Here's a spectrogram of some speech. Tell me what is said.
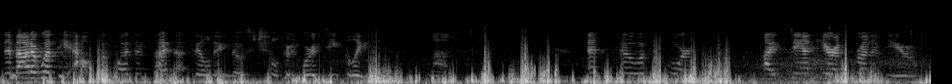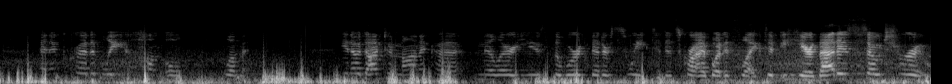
No matter what the outcome was inside that building, those children were deeply loved. And so, of course, I stand here in front of you, an incredibly humble woman. You know, Dr. Monica Miller used the word bittersweet to describe what it's like to be here. That is so true.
